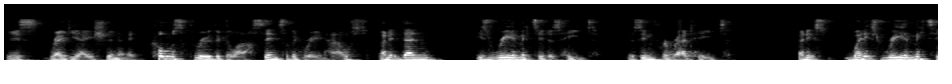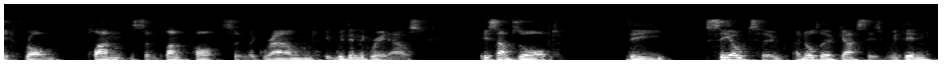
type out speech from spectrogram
is radiation and it comes through the glass into the greenhouse and it then is re-emitted as heat, as infrared heat. And it's when it's re-emitted from plants and plant pots and the ground within the greenhouse, it's absorbed. The CO2 and other gases within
